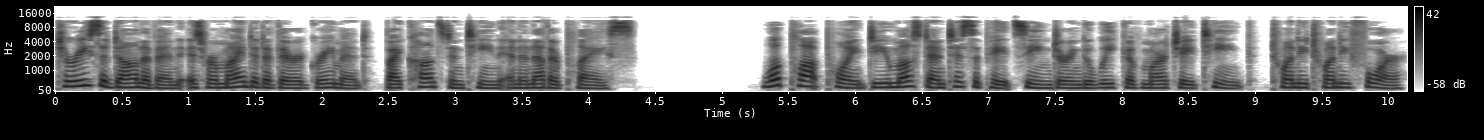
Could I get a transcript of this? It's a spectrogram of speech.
Teresa Donovan is reminded of their agreement by Constantine in another place. What plot point do you most anticipate seeing during the week of March 18, 2024?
